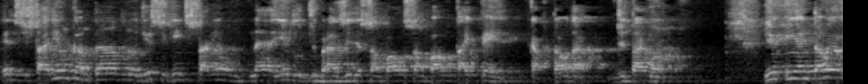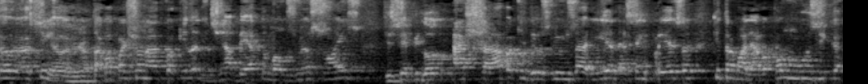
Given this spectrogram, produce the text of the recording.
eles estariam cantando, no dia seguinte estariam né, indo de Brasília, São Paulo, São Paulo, Taipei, capital da, de Taiwan. E, e, então eu, eu, assim, eu já estava apaixonado com aquilo ali, tinha aberto mão dos meus sonhos de ser piloto, achava que Deus me usaria nessa empresa que trabalhava com música.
